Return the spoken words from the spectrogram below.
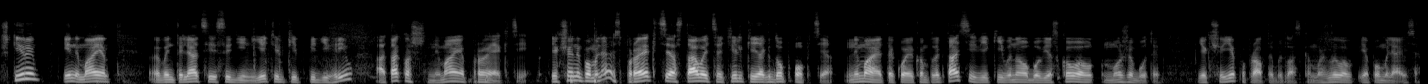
шкіри і немає вентиляції сидінь. Є тільки підігрів, а також немає проекції. Якщо не помиляюсь, проекція ставиться тільки як доп. опція. Немає такої комплектації, в якій вона обов'язково може бути. Якщо є, поправте, будь ласка, можливо, я помиляюся.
